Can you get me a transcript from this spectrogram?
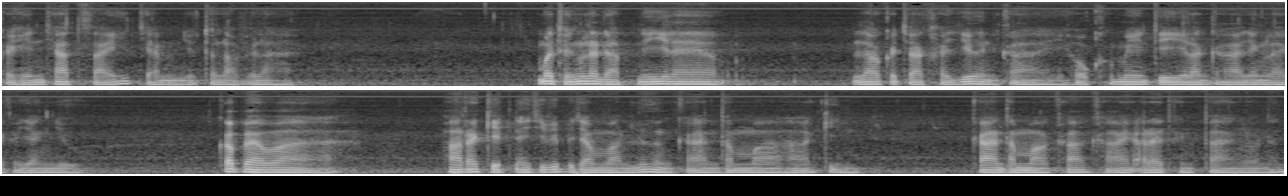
ก็เห็นชัดใสแจ่มอยู่ตลอดเวลา เมื่อถึงระดับนี้แล้ว เราก็จะขยื่นกายหกเมตีลังกาอย่างไรก็ยังอยู่ ก็แปลว่า ภารกิจในชีวิตประจำวันเรื่องการทำมาหากิน การทำมาค้าขายอะไรต่าง ๆ เหล่านั้น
